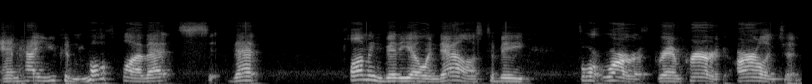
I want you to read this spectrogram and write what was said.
and how you can multiply that that plumbing video in Dallas to be Fort Worth, Grand Prairie, Arlington,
